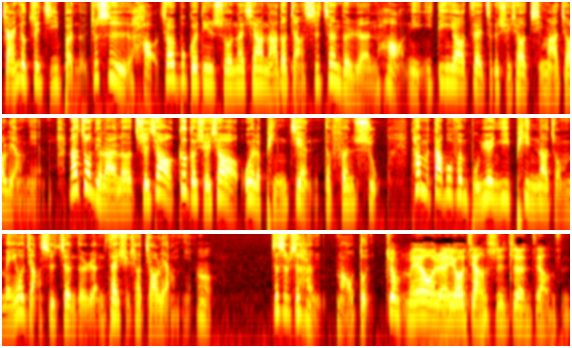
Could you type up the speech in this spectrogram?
讲一个最基本的，就是好，教育部规定说，那先要拿到讲师证的人，哈，你一定要在这个学校起码教两年。那重点来了，学校各个学校为了评鉴的分数，他们大部分不愿意聘那种没有讲师证的人在学校教两年。嗯，这是不是很矛盾？就没有人有讲师证这样子。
